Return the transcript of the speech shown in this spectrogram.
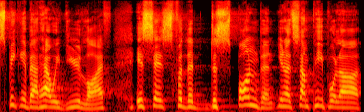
speaking about how we view life. It says, for the despondent, you know, some people are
